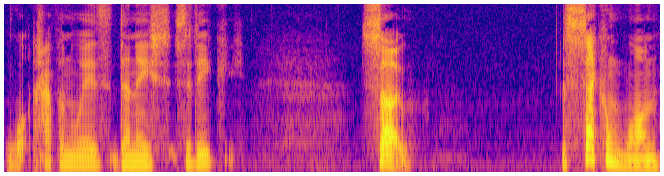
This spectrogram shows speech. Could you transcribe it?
what happened with Danish Siddiqui. So, the second one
